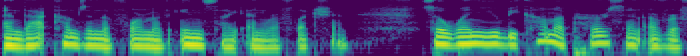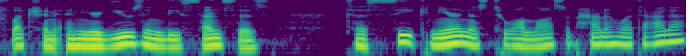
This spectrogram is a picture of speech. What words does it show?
And that comes in the form of insight and reflection. So when you become a person of reflection and you're using these senses to seek nearness to Allah subhanahu wa ta'ala,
